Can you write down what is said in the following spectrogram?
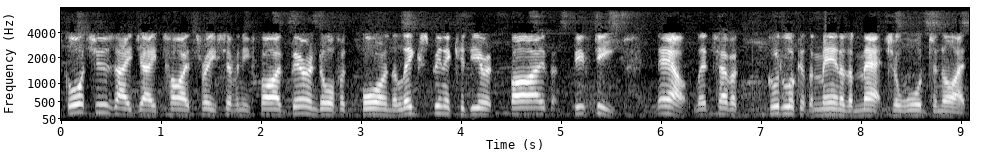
Scorchers, AJ Tye 375, Behrendorff at 4 and the leg spinner Qadir at 550. Now, let's have a good look at the man of the match award tonight.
